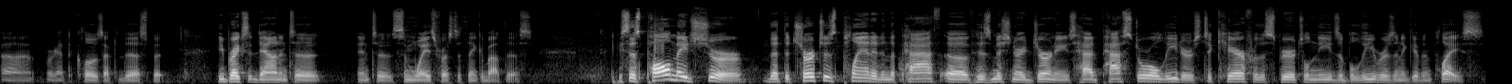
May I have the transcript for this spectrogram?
Uh, we're going to have to close after this, but he breaks it down into, into some ways for us to think about this. He says Paul made sure that the churches planted in the path of his missionary journeys had pastoral leaders to care for the spiritual needs of believers in a given place.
